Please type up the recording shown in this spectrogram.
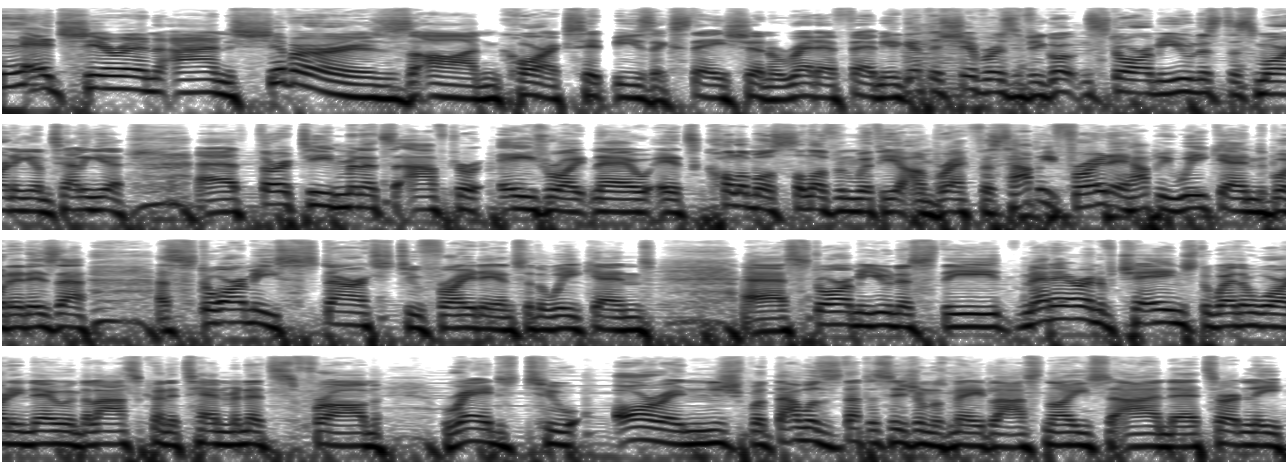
Ed Sheeran and Shivers on Cork's hit music station, Red FM. You'll get the shivers if you go out and storm Eunice this morning. I'm telling you, uh, 13 minutes after 8 right now. It's Colm O'Sullivan with you on breakfast. Happy Friday, happy weekend, but it is a, a stormy start to Friday and to the weekend. Uh, storm Eunice, the Met Éireann have changed the weather warning now in the last kind of 10 minutes from red to orange, but that was that decision was made last night and uh, it certainly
